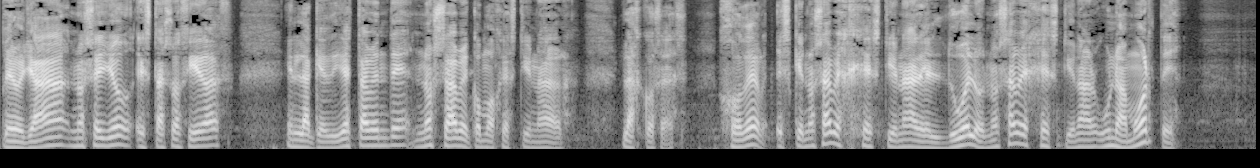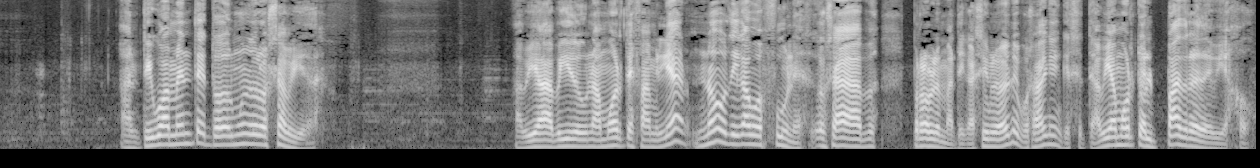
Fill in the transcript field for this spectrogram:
Pero ya no sé yo, esta sociedad en la que directamente no sabe cómo gestionar las cosas. Joder, es que no sabe gestionar el duelo, no sabe gestionar una muerte. Antiguamente todo el mundo lo sabía había habido una muerte familiar, no digamos funes, o sea, problemática, simplemente pues alguien que se te había muerto el padre de viejo.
